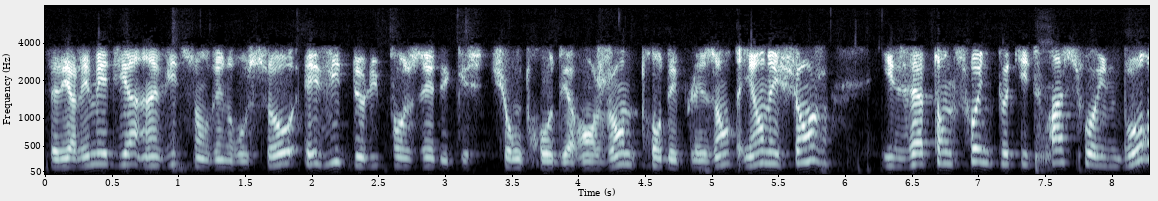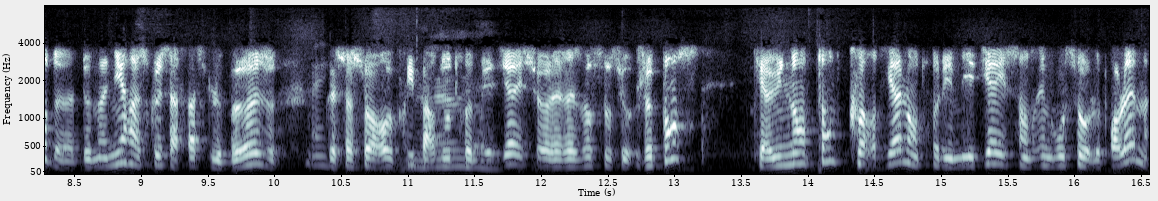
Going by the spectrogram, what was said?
C'est-à-dire les médias invitent Sandrine Rousseau, évitent de lui poser des questions trop dérangeantes, trop déplaisantes, et en échange, ils attendent soit une petite phrase, soit une bourde, de manière à ce que ça fasse le buzz, que ça soit repris par d'autres médias et sur les réseaux sociaux. Je pense qu'il y a une entente cordiale entre les médias et Sandrine Rousseau. Le problème,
